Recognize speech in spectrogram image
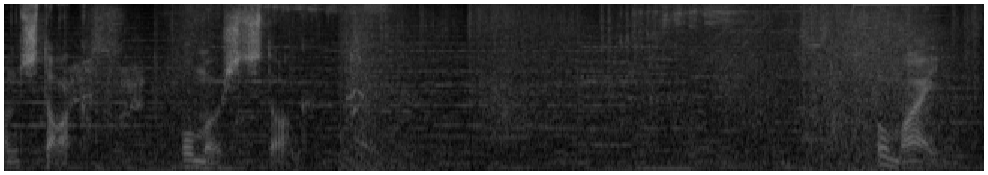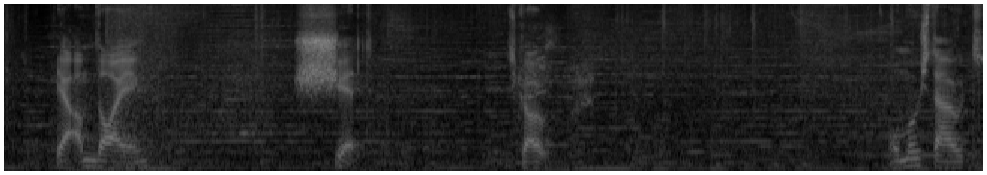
I'm stuck. Almost stuck. Oh my. Yeah, I'm dying. Shit. Let's go. Almost out.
